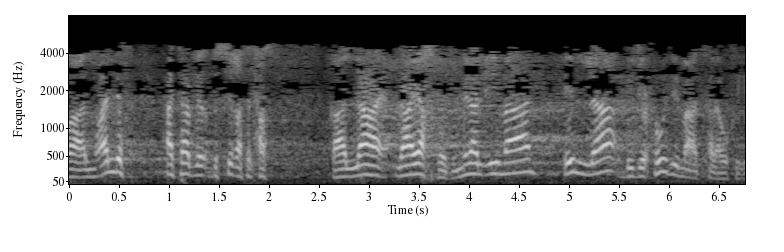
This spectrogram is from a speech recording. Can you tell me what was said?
والمؤلف أتى بصيغة الحصر. قال لا لا يخرج من الإيمان إلا بجحود ما أدخله فيه.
